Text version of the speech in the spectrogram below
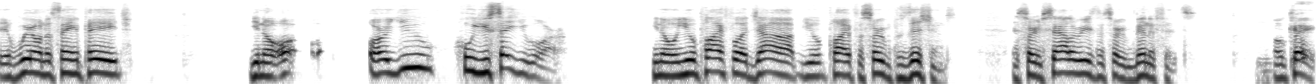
If we're on the same page, you know, are, are you who you say you are? You know, when you apply for a job, you apply for certain positions and certain salaries and certain benefits. Okay.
